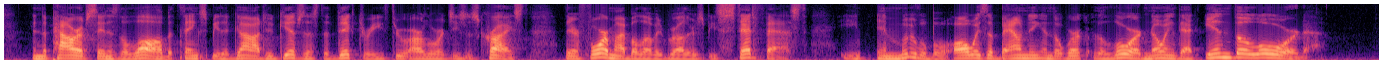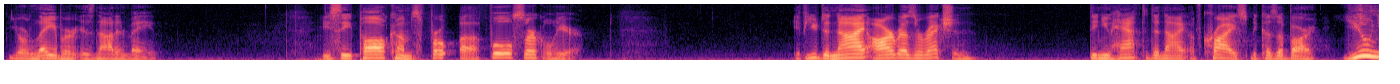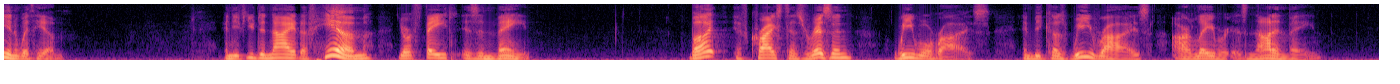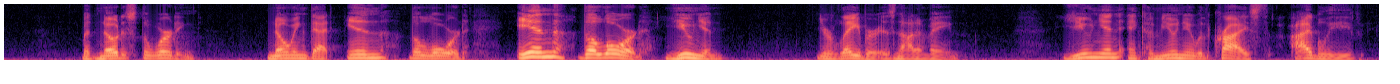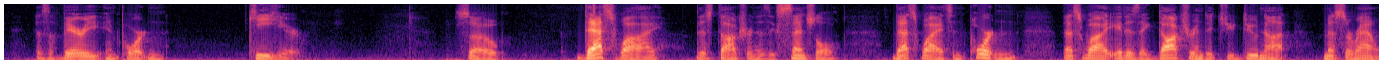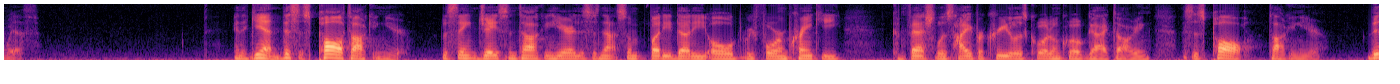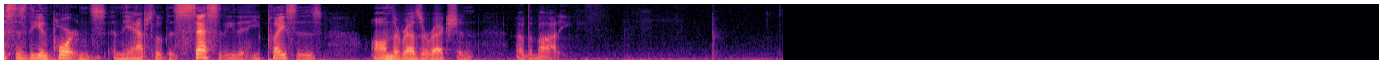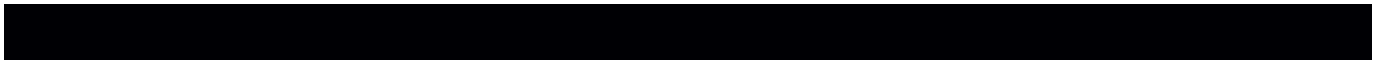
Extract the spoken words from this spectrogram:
and the power of sin is the law, but thanks be to God who gives us the victory through our Lord Jesus Christ. Therefore, my beloved brothers, be steadfast, immovable, always abounding in the work of the Lord, knowing that in the Lord your labor is not in vain. You see, Paul comes uh, full circle here. If you deny our resurrection, then you have to deny of Christ because of our union with Him. And if you deny it of Him, your faith is in vain. But if Christ has risen, we will rise. And because we rise, our labor is not in vain. But notice the wording knowing that in the Lord, in the Lord, union, your labor is not in vain. Union and communion with Christ, I believe, is a very important key here. So that's why this doctrine is essential. That's why it's important. That's why it is a doctrine that you do not mess around with. And again, this is Paul talking here. This ain't Jason talking here. This is not some fuddy duddy old reformed cranky confessionalist hypercreedalist quote unquote guy talking. This is Paul talking here. This is the importance and the absolute necessity that he places on the resurrection of the body.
